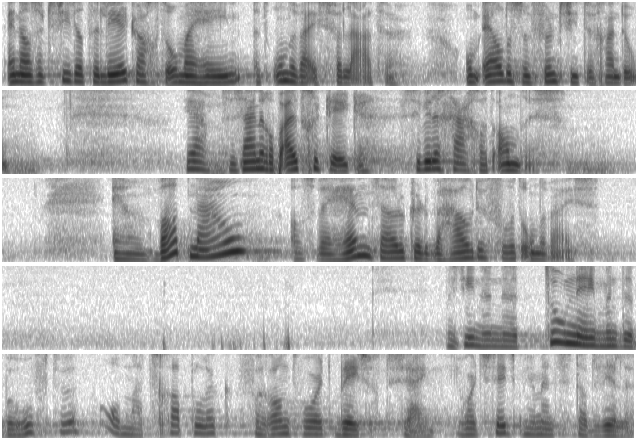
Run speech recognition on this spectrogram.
en als ik zie dat de leerkrachten om mij heen het onderwijs verlaten om elders een functie te gaan doen. Ja, ze zijn erop uitgekeken. Ze willen graag wat anders. En wat nou als we hen zouden kunnen behouden voor het onderwijs? We zien een uh, toenemende behoefte om maatschappelijk verantwoord bezig te zijn. Je hoort steeds meer mensen dat willen.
